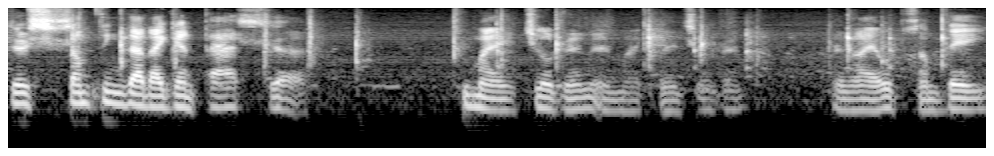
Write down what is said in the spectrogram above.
there's something that I can pass uh, to my children and my grandchildren. And I hope someday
